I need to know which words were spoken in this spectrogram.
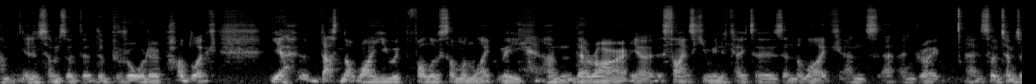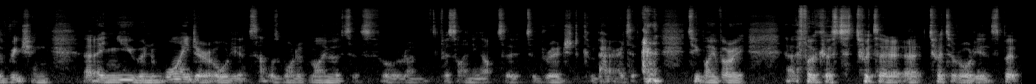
Um, in terms of the, the, broader public, yeah, that's not why you would follow someone like me. Um, there are you know, science communicators and the like, and uh, and great. Uh, so in terms of reaching a new and wider audience, that was one of my motives for um, for signing up to, to Bridged compared to my very uh, focused Twitter uh, Twitter audience. But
